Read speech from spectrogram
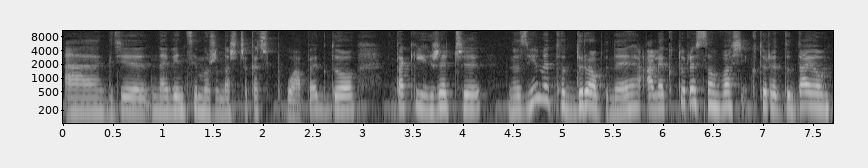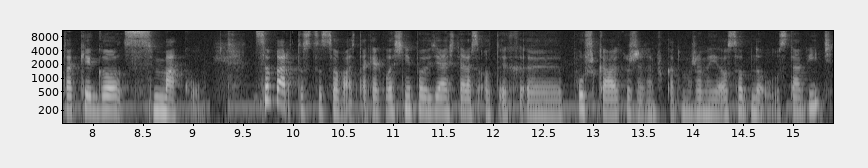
a, gdzie najwięcej może nas czekać pułapek, do takich rzeczy, nazwijmy to drobnych, ale które są właśnie, które dodają takiego smaku co warto stosować? Tak jak właśnie powiedziałaś teraz o tych y, puszkach, że na przykład możemy je osobno ustawić,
